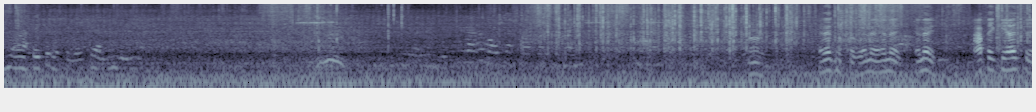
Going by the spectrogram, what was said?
হুম। এনে ধরতে হবে এনে এনে এনে। হাতে কি আছে?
